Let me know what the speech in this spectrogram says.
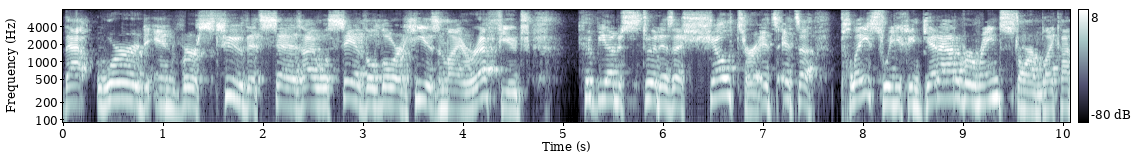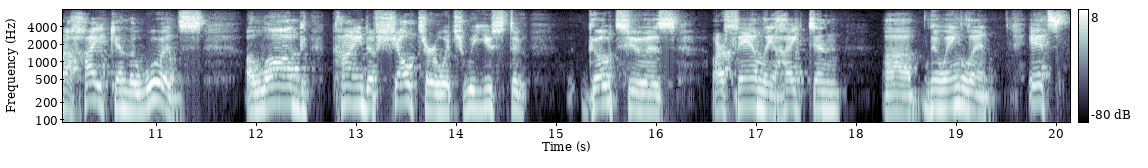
that word in verse 2 that says, I will say of the Lord, He is my refuge, could be understood as a shelter. It's it's a place where you can get out of a rainstorm, like on a hike in the woods, a log kind of shelter, which we used to go to as our family hiked in uh, New England. It's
